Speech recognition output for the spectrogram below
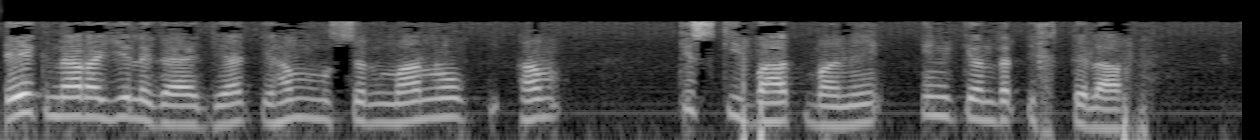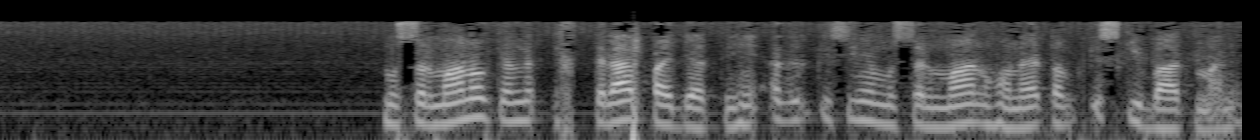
ایک نعرہ یہ لگایا گیا کہ ہم مسلمانوں ہم کس کی بات مانیں؟ ان کے اندر اختلاف ہے۔ مسلمانوں کے اندر اختلاف پائے جاتے ہیں۔ اگر کسی نے مسلمان ہونا ہے تو ہم کس کی بات مانیں؟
